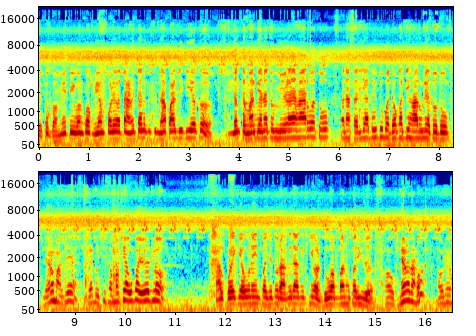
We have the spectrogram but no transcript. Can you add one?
એ તો ગમે તે વન કોક વ્યમ પડ્યો તાણે તને ના પાડી દીધી એક. નક તમાર બેના તો મેળાય હારો હતો અને આ સરિયા તો બધો કરતી હારું લેતો હતો. લેરો મારતે કે ડોસી સમક્ષ આવું કહ્યું એટલે. હાલ કોઈ કેવું નહીં પછી તું રાગી રાગી કે અડધું આપવાનું કર્યું છે. હવ લેરો તા હવ લેરો.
